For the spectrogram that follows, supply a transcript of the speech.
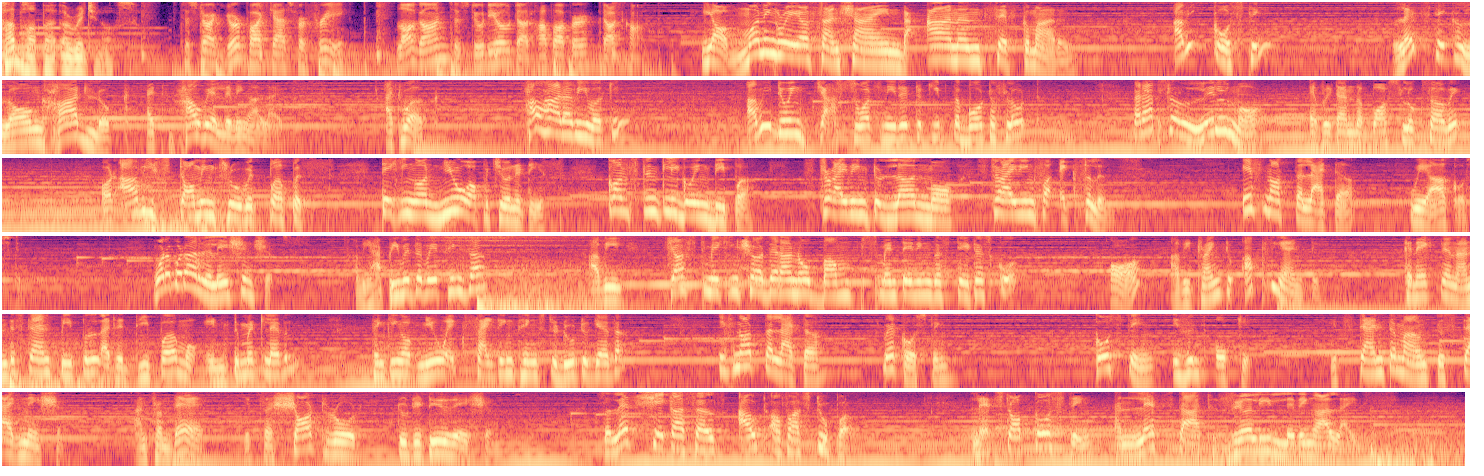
Hubhopper Originals. To start your podcast for free, log on to studio.hubhopper.com. Your morning ray of sunshine by Anand Sivakumaran. Are we coasting? Let's take a long, hard look at how we are living our lives. At work, how hard are we working? Are we doing just what's needed to keep the boat afloat? Perhaps a little more every time the boss looks our way? Or are we storming through with purpose, taking on new opportunities, constantly going deeper, striving to learn more, striving for excellence? If not the latter, we are coasting. What about our relationships? Are we happy with the way things are? Are we just making sure there are no bumps, maintaining the status quo? Or are we trying to up the ante? Connect and understand people at a deeper, more intimate level? Thinking of new, exciting things to do together? If not the latter, we're coasting. Coasting isn't okay. It's tantamount to stagnation. And from there, it's a short road to deterioration. So let's shake ourselves out of our stupor. Let's stop coasting and let's start really living our lives.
